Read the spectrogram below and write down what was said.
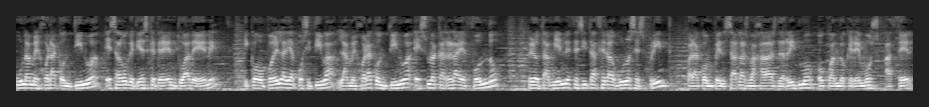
una mejora continua es algo que tienes que tener en tu ADN y como pone en la diapositiva, la mejora continua es una carrera de fondo, pero también necesita hacer algunos sprint para compensar las bajadas de ritmo o cuando queremos hacer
